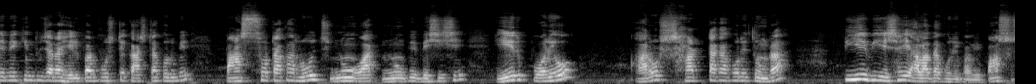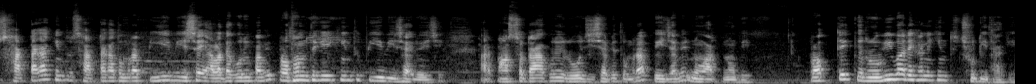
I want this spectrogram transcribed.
দেবে কিন্তু যারা হেল্পার পোস্টে কাজটা করবে পাঁচশো টাকা রোজ, নো ওয়ার্ক, নো পে বেসিসে। এরপরেও আরও ষাট টাকা করে তোমরা পিএ বিএসআই আলাদা করে পাবে। পাঁচশো ষাট টাকা কিন্তু ষাট টাকা তোমরা পিএ বিএসআই আলাদা করে পাবে। প্রথম থেকেই কিন্তু পিএ বিএসআই রয়েছে। আর পাঁচশো টাকা করে রোজ হিসাবে তোমরা পেয়ে যাবে নো ওয়ার্ক, নো পে। প্রত্যেক রবিবার এখানে কিন্তু ছুটি থাকে।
